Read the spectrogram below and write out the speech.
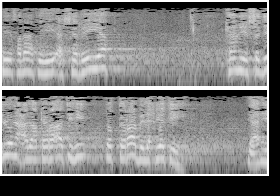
في صلاته السرية كانوا يستدلون على قراءته باضطراب لحيته. يعني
